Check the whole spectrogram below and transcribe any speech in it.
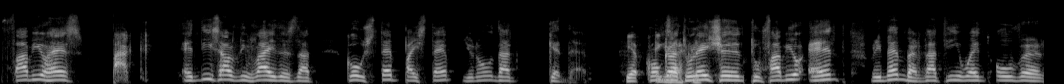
Fabio has back. And these are the riders that go step by step, you know, that get there. Yep. exactly. Congratulations to Fabio. And remember that he went over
